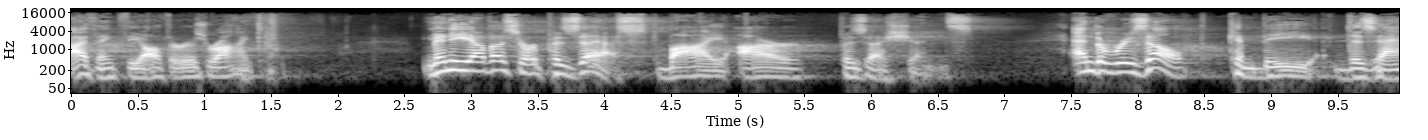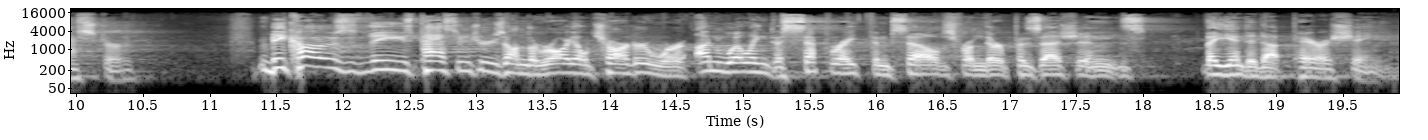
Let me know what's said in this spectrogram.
I think the author is right. Many of us are possessed by our possessions, and the result can be disaster. Because these passengers on the Royal Charter were unwilling to separate themselves from their possessions, they ended up perishing.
